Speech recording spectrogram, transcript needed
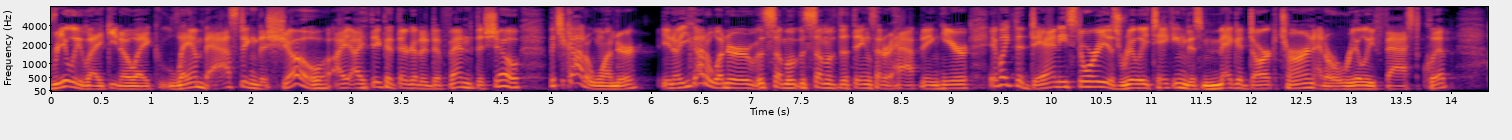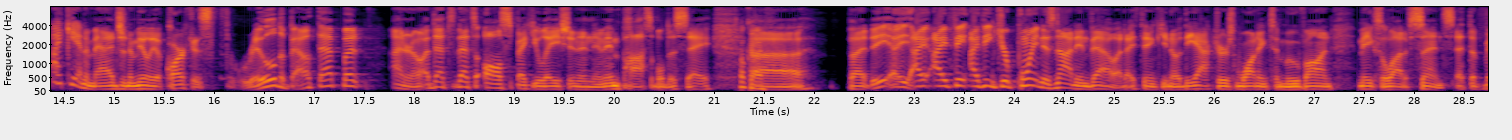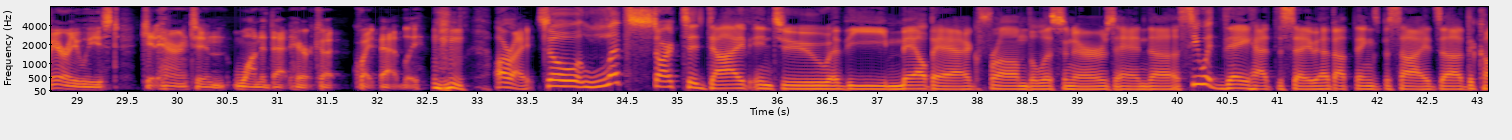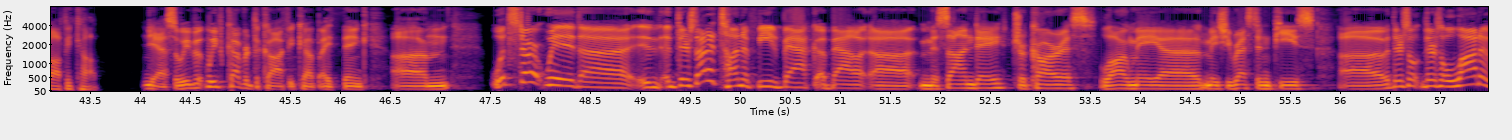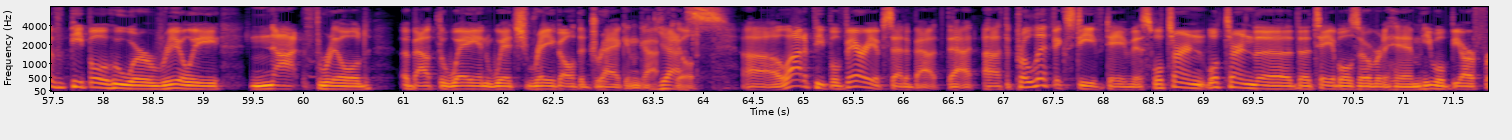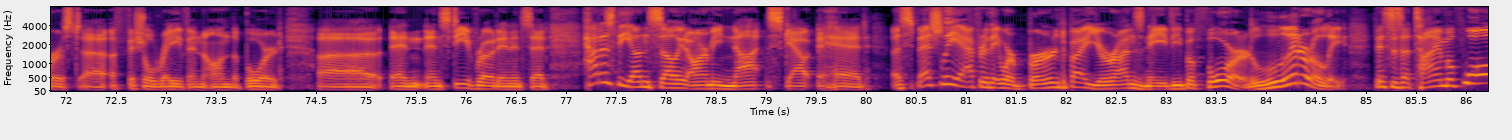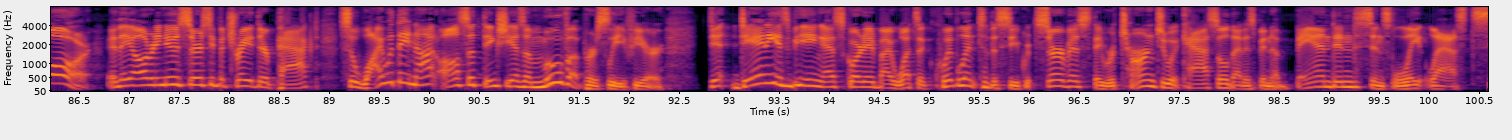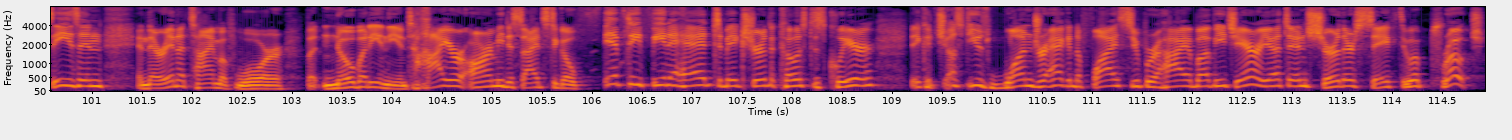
really like you know like lambasting the show. I, I think that they're going to defend the show, but you got to wonder you know, you got to wonder some of some of the things that are happening here. If like the Danny story is really taking this mega dark turn at a really fast clip, I can't imagine Emilia Clarke is thrilled about that. But I don't know. That's that's all speculation and impossible to say. Okay. Uh, but I, I, I think I think your point is not invalid. I think you know the actors wanting to move on makes a lot of sense. At the very least, Kit Harington wanted that haircut quite badly. All right. So let's start to dive into the mailbag from the listeners and uh, see what they had to say about things besides uh, the coffee cup. Yeah, so we've we've covered the coffee cup, I think. Um, let's start with uh, there's not a ton of feedback about uh, Missandei Dracaris. Long may uh, may she rest in peace. Uh, there's a, there's a lot of people who were really not thrilled about the way in which Rhaegal the dragon got Yes. killed. Uh, a lot of people very upset about that. Uh, the prolific Steve Davis. We'll turn we'll turn the the tables over to him. He will be our first uh, official Raven on the board. Uh, and and Steve wrote in and said, "How does the Unsullied army not scout ahead, especially after they were burned by Euron's navy before? Literally, this is a time of war, and they already knew Cersei betrayed their pact. So why would they not also think she has a move up her sleeve here?" D- Danny is being escorted by what's equivalent to the Secret Service. They return to a castle that has been abandoned since late last season, and they're in a time of war, but nobody in the entire army decides to go 50 feet ahead to make sure the coast is clear. They could just use one dragon to fly super high above each area to ensure they're safe to approach.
